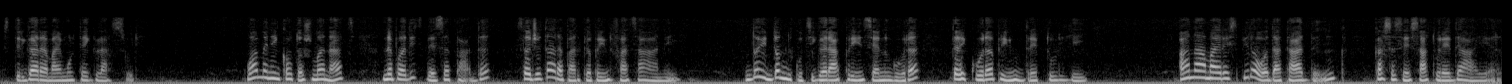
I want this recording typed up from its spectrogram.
strigară mai multe glasuri. Oamenii încotoșmănați, năpădiți de zăpadă, săgetară parcă prin fața Anei. Doi domni cu țigăra prinse în gură trecură prin dreptul ei. Ana mai respiră odată adânc ca să se sature de aer.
